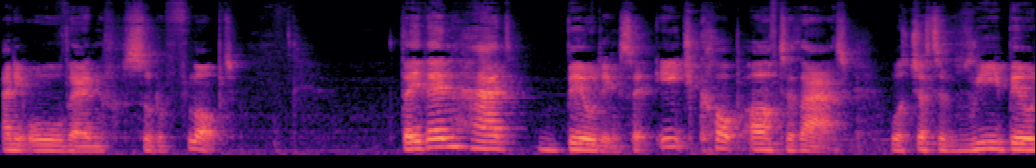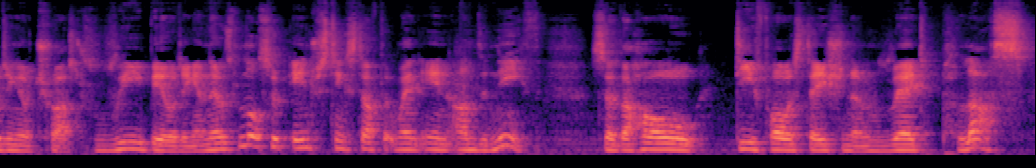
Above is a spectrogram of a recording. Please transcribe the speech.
And it all then sort of flopped. They then had buildings, so each COP after that was just a rebuilding of trust, rebuilding, and there was lots of interesting stuff that went in underneath. So the whole deforestation and REDD plus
